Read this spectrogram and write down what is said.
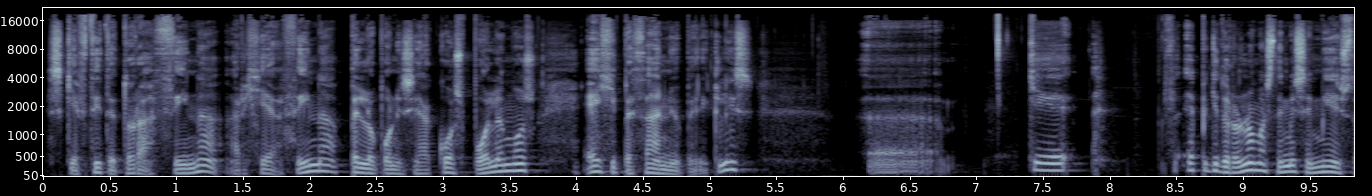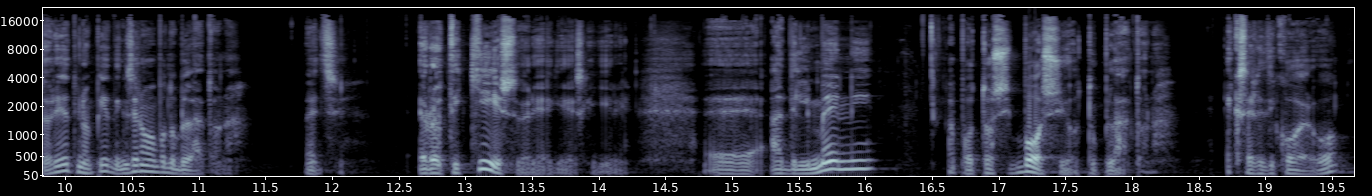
Σκεφτείτε τώρα Αθήνα, αρχαία Αθήνα, Πελοποννησιακός πόλεμος, έχει πεθάνει ο Περικλής ε, και επικεντρωνόμαστε εμείς σε μια ιστορία την οποία την ξέρουμε από τον Πλάτωνα. Έτσι. Ερωτική ιστορία κυρίες και κύριοι. Ε, αντιλημμένη από το συμπόσιο του Πλάτωνα. Εξαιρετικό έργο,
